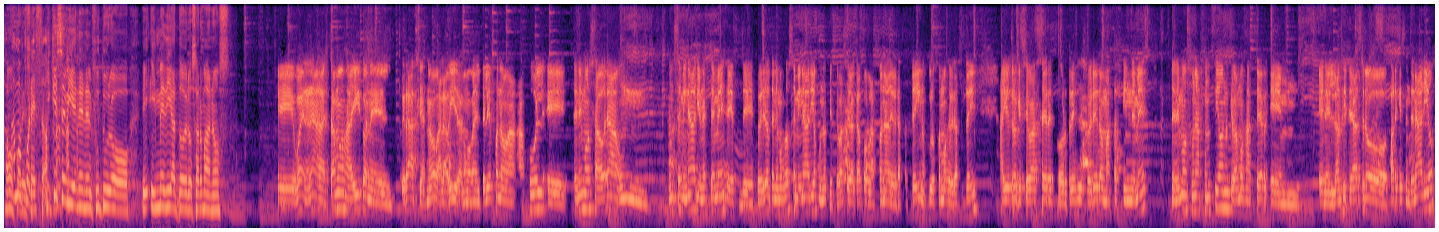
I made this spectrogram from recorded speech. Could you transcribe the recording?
Vamos, por, eso. ¿Y qué se viene en el futuro eh, inmediato de los hermanos? Eh, bueno, nada, estamos ahí con el, gracias, ¿no? A la vida, como con el teléfono a, full. Eh, tenemos ahora un, un seminario en este mes de, de febrero, tenemos dos seminarios, uno que se va a hacer acá por la zona de Brazatei, nosotros somos de Brazatei, hay otro que se va a hacer por 3 de febrero, más a fin de mes. Tenemos una función que vamos a hacer en, en el anfiteatro Parque Centenario,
